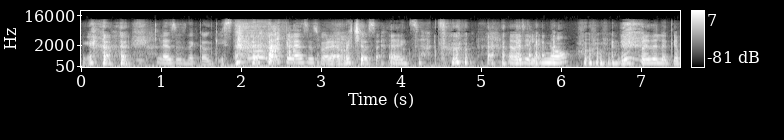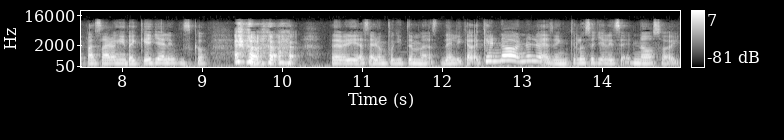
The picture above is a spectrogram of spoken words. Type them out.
Clases de conquista. Clases para rechazar. Exacto. A no, después de lo que pasaron y de que ella le buscó. debería ser un poquito más delicada. Que no, no lo es. Incluso ella le dice, no soy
